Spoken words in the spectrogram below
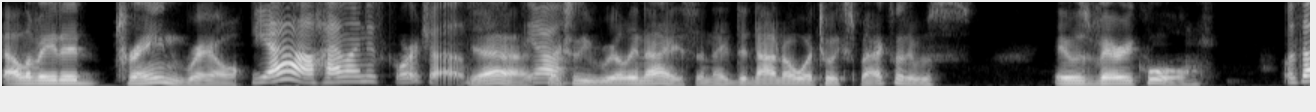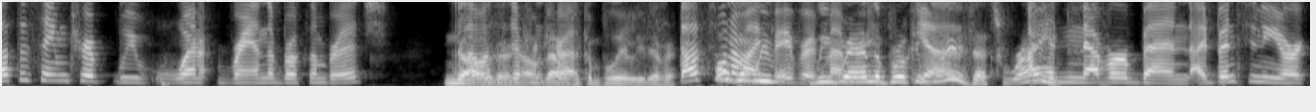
elevated train rail. yeah, Highline is gorgeous. Yeah, yeah. it's actually really nice, and I did not know what to expect, but it was it was very cool. Was that the same trip we went ran the Brooklyn Bridge? No, That was a different no, that was a completely different. That's oh, one Oh, of my we, favorite We memories. ran the Brooklyn Yes. Bridge. That's right. I had never been. I'd been to New York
